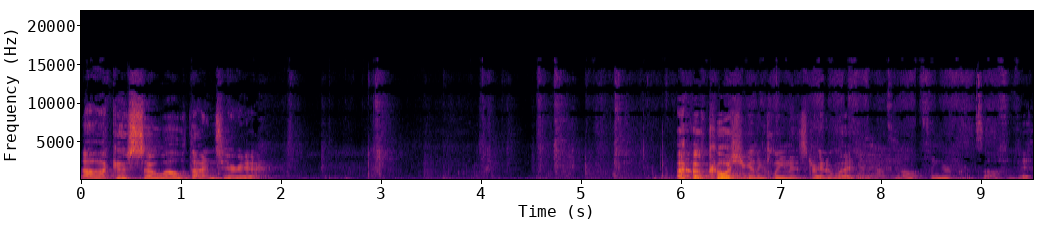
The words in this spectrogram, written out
Oh, that goes so well with that interior. of course you're going to clean it straight away. Yeah, let's get all the fingerprints off of it.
